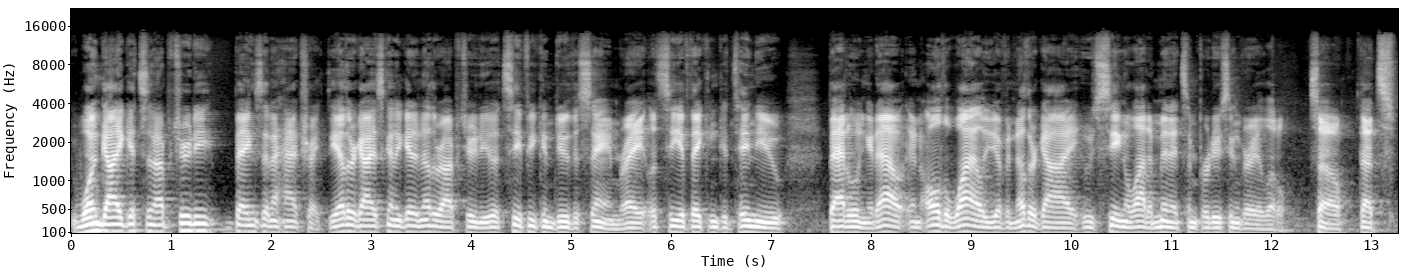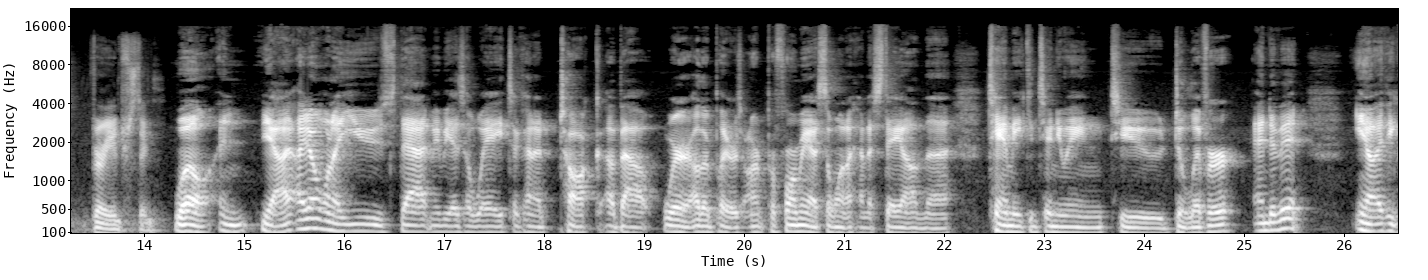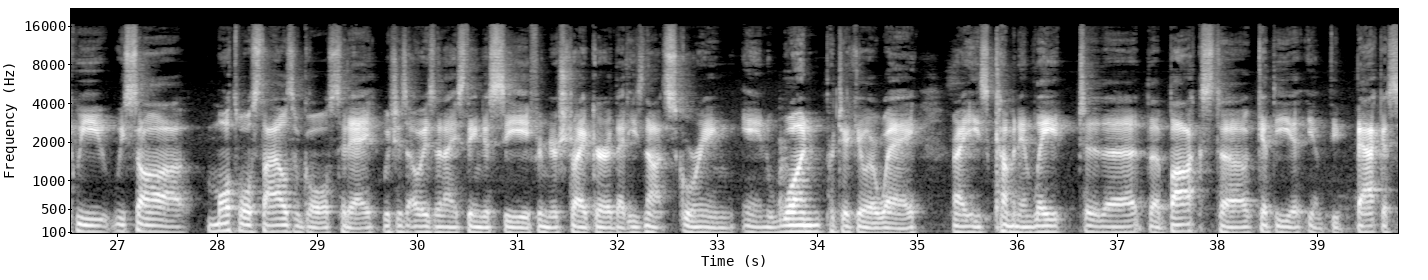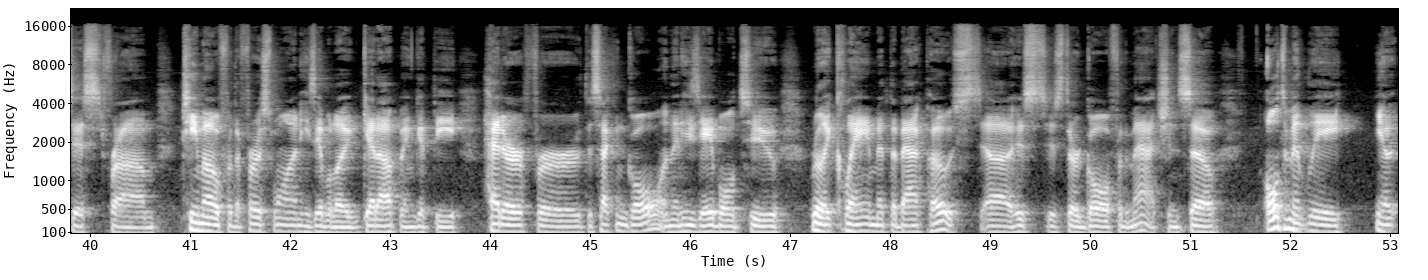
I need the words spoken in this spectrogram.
One guy gets an opportunity, bangs in a hat trick. The other guy is going to get another opportunity. Let's see if he can do the same, right? Let's see if they can continue battling it out. And all the while, you have another guy who's seeing a lot of minutes and producing very little. So that's very interesting. Well, and yeah, I, don't want to use that maybe as a way to kind of talk about where other players aren't performing. I still want to kind of stay on the Tammy continuing to deliver end of it. You know, I think we we saw multiple styles of goals today, which is always a nice thing to see from your striker that he's not scoring in one particular way right? He's coming in late to the the box to get the you know, the back assist from Timo for the first one. He's able to get up and get the header for the second goal, and then he's able to really claim at the back post uh, his his third goal for the match. And so ultimately, you know,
